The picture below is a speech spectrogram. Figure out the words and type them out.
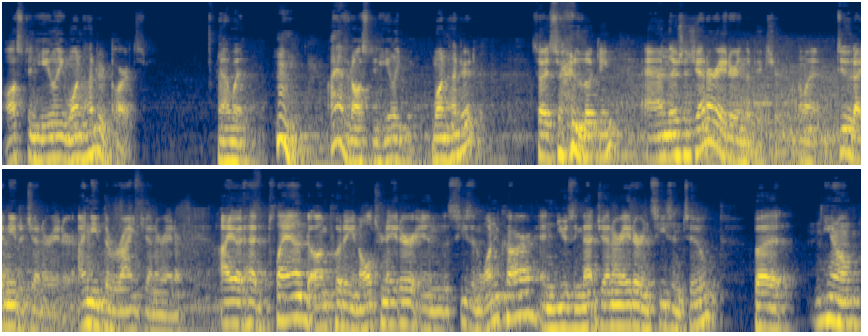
Austin Healey 100 parts. And I went, hmm, I have an Austin Healey 100. So I started looking and there's a generator in the picture. I went, dude, I need a generator. I need the right generator. I had planned on putting an alternator in the season one car and using that generator in season two, but you know,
